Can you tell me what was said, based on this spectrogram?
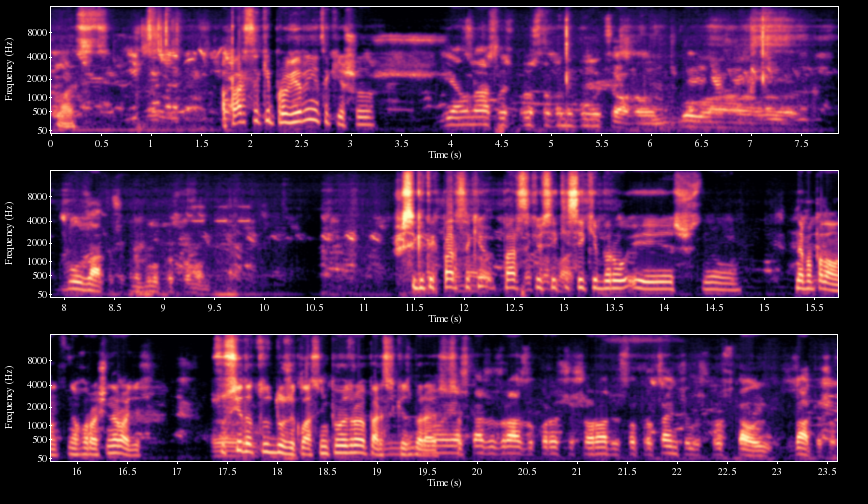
120. А персики провірені такі, що Є у нас лише просто не було цього. Було, був затишок, не було просто. Скільки тих персиків, персиків скільки, скільки беру і ну, не попадав на гроші, не родять. Сусіда тут дуже класно, він по відрою персиків збирає. Ну, я скажу зразу, коротше, що родив 100%, лише просто затишок.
